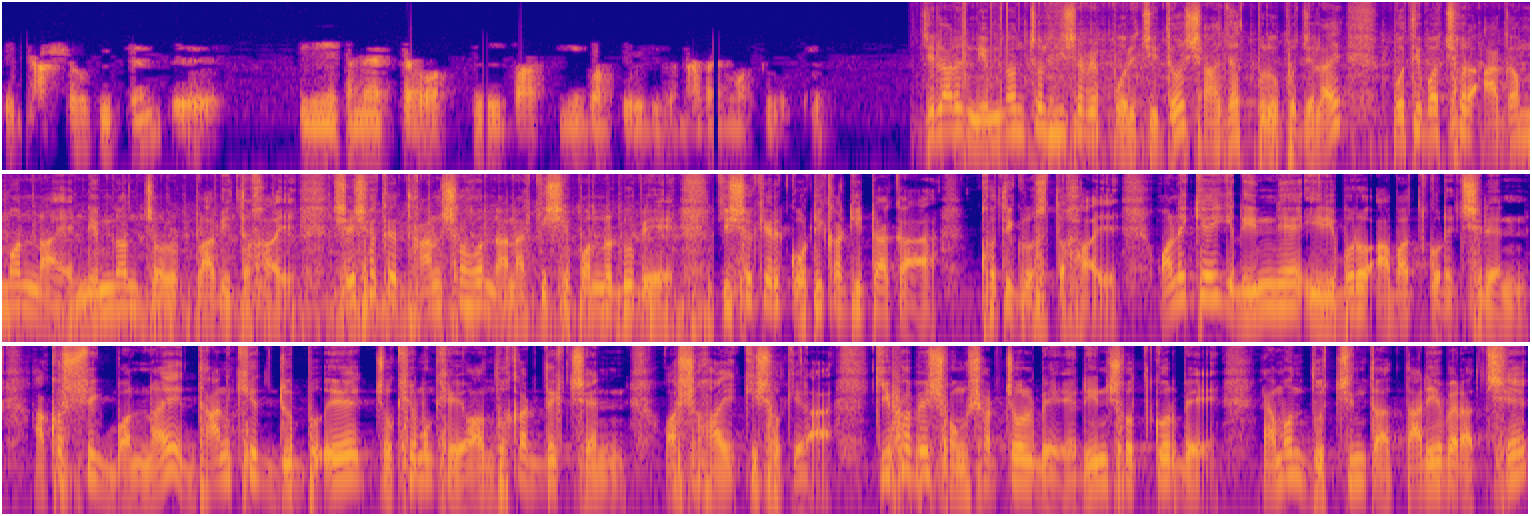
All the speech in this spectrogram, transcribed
তিনি আশ্বাস দিচ্ছেন যে তিনি এখানে একটা অস্থায়ী পার্ক নির্মাণ করে দিবেন আগামী মাসে জেলার নিম্নাঞ্চল হিসেবে পরিচিত শাহজাদপুর উপজেলায় প্রতি বছর আগাম বন্যায় নিম্নাঞ্চল প্লাবিত হয়। সেই সাথে ধানসহ নানা কৃষিপণ্য ডুবে কৃষকের কোটি কোটি টাকা ক্ষতিগ্রস্ত হয়। অনেকেই ঋণ নিয়ে ইরিবরও আবাদ করেছিলেন। আকস্মিক বন্যায় ধান ক্ষেত ডুবে চোখে মুখে অন্ধকার দেখছেন অসহায় কৃষকেরা। কীভাবে সংসার চলবে, ঋণ শোধ করবে? এমন দুশ্চিন্তা তাড়িয়ে বেড়াচ্ছে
